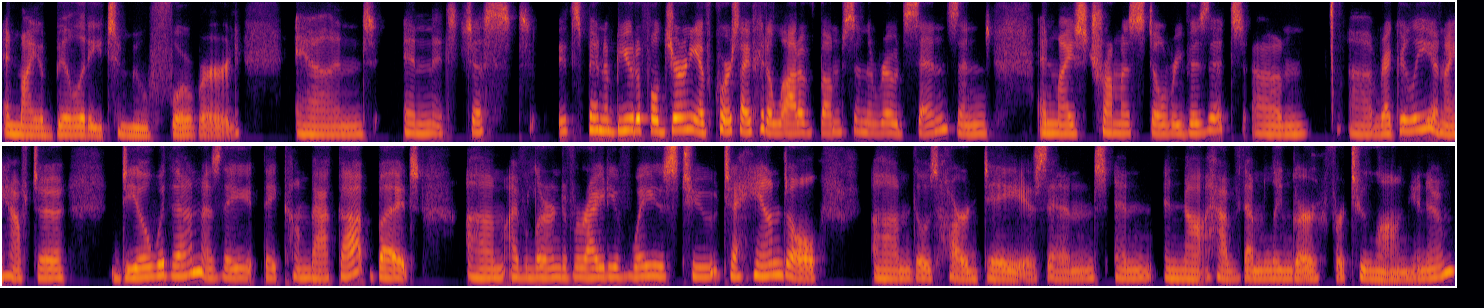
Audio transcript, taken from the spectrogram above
and my ability to move forward and and it's just it's been a beautiful journey. Of course i've hit a lot of bumps in the road since and and my traumas still revisit um, uh, regularly and i have to deal with them as they they come back up but um, I've learned a variety of ways to to handle um, those hard days and and and not have them linger for too long. You know.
